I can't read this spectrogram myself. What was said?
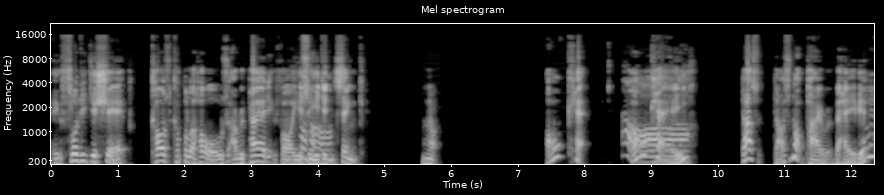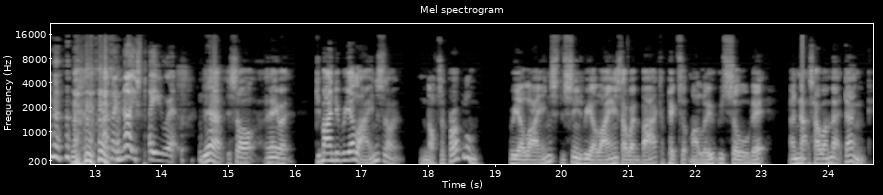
it flooded your ship, caused a couple of holes. I repaired it for you so you didn't sink. I'm like, okay, Aw. that's that's not pirate behaviour. I'm a nice pirate. yeah. So anyway, do you mind if we alliance? Not a problem. We alliance. As soon as we allianced, I went back. I picked up my loot. We sold it, and that's how I met Dank.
